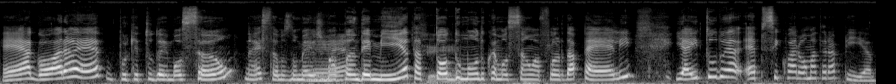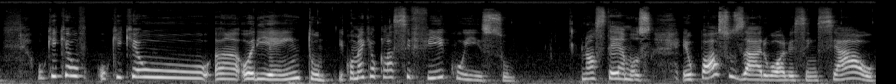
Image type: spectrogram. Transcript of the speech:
é agora é porque tudo é emoção, né? Estamos no meio de uma É. pandemia, tá Sim. todo mundo com emoção à flor da pele, e aí tudo é, é psicoaromaterapia. O que que eu, o que que eu ah, oriento e como é que eu classifico isso? Nós temos, eu posso usar o óleo essencial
